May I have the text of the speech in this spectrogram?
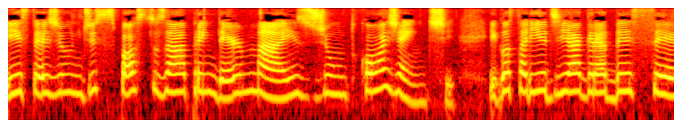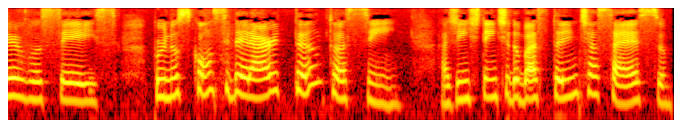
e estejam dispostos a aprender mais junto com a gente. E gostaria de agradecer vocês por nos considerar tanto assim. A gente tem tido bastante acesso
